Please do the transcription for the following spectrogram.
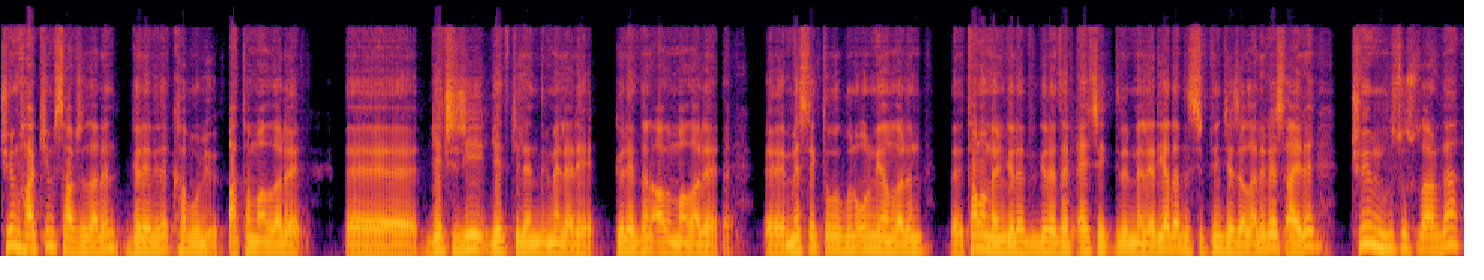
tüm hakim savcıların görevli kabulü, atamaları, e, geçici yetkilendirmeleri, görevden alınmaları, e, meslekte uygun olmayanların e, tamamen görev, görevden el çektirilmeleri ya da disiplin cezaları vesaire tüm hususlarda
